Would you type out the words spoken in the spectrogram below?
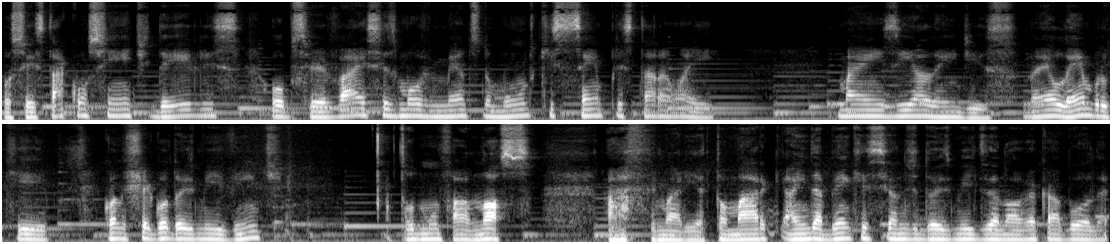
Você está consciente deles, observar esses movimentos do mundo que sempre estarão aí. Mas e além disso? Né? Eu lembro que quando chegou 2020, todo mundo falava: Nossa, Aff, Maria, tomara. Ainda bem que esse ano de 2019 acabou, né?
